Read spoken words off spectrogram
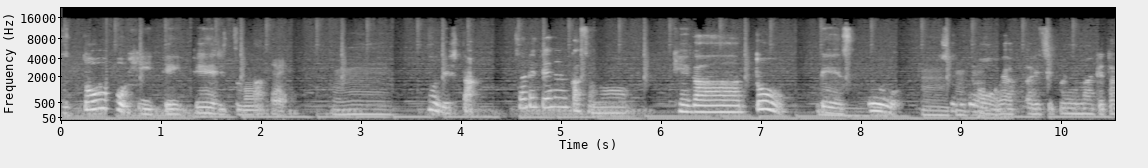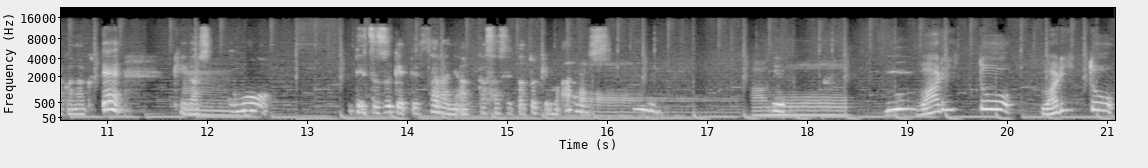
と、ずっと引いていて、実は。うんそうでした。それでなんかその、怪我とレースと、うんそれでもやっぱり自分に負けたくなくて、怪我しても出続けてさらに悪化させた時もあるし、あのーね、割と割と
